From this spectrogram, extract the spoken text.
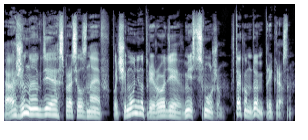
«А жена где?» — спросил Знаев. «Почему не на природе, вместе с мужем? В таком доме прекрасном».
